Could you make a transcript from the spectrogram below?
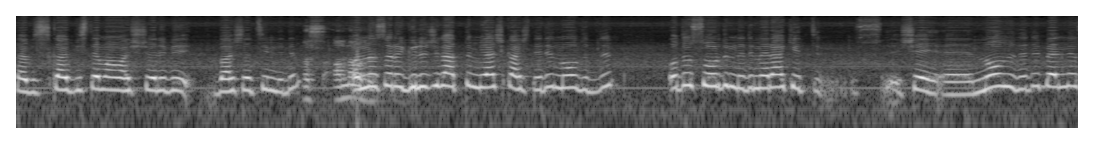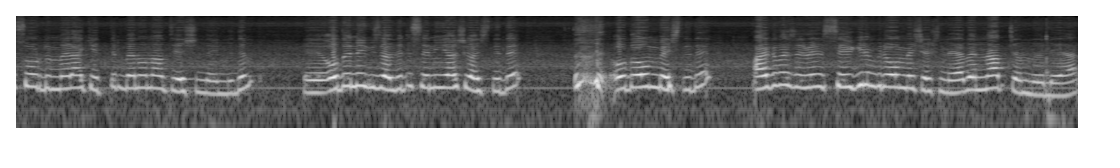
Tabi Skype isteme amaçlı şöyle bir başlatayım dedim. Nasıl Ondan sonra gülücük attım yaş kaç dedi ne oldu dedim. O da sordum dedi merak ettim. Şey e, ne oldu dedi ben de sordum merak ettim ben 16 yaşındayım dedim. E, o da ne güzel dedi senin yaş kaç dedi. o da 15 dedi. Arkadaşlar benim sevgilim bile 15 yaşında ya ben ne yapacağım böyle ya.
